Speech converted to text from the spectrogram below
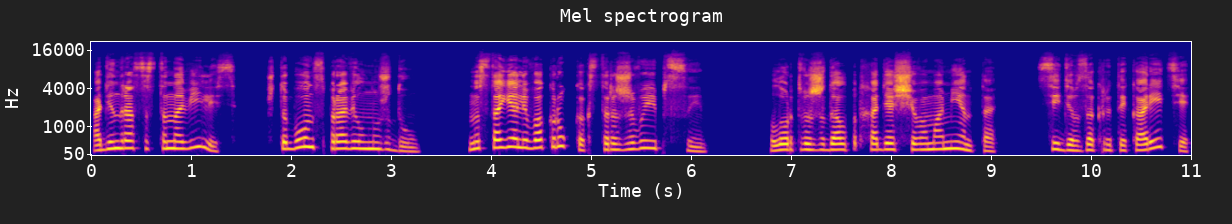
Один раз остановились, чтобы он справил нужду. Но стояли вокруг, как сторожевые псы. Лорд выжидал подходящего момента, сидя в закрытой карете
